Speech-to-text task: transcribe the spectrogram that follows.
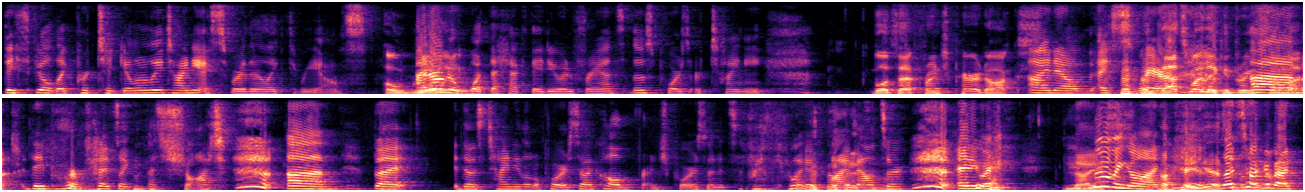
they feel like particularly tiny. I swear they're like three ounce. Oh, really? I don't know what the heck they do in France. Those pours are tiny. Well, it's that French paradox. I know. I swear. That's why they can drink so Um, much. They pour. It's like a shot. Um, but those tiny little pours. So I call them French pours when it's really only a five ouncer. Anyway, Nice. moving on. Okay, yes, Let's talk on. about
